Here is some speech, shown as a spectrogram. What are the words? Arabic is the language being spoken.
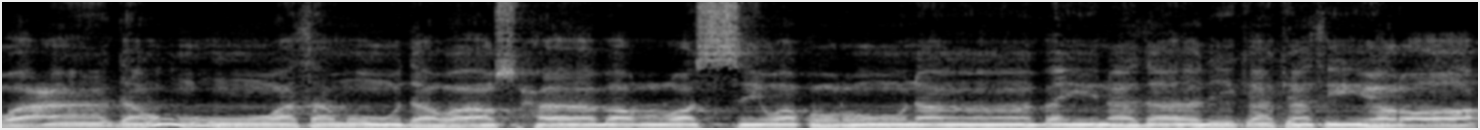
وعادا وثمود وأصحاب الرس وقرونا بين ذلك كثيرا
